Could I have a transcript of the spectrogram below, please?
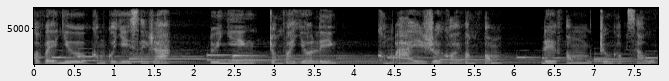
có vẻ như không có gì xảy ra. Tuy nhiên, trong vài giờ liền, không ai rời khỏi văn phòng đề phòng trường hợp xấu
